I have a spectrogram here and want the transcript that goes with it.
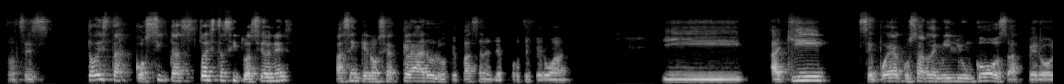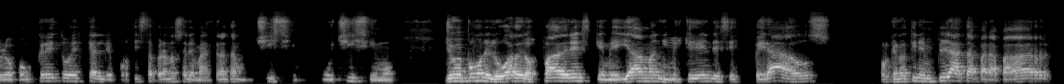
Entonces, todas estas cositas, todas estas situaciones hacen que no sea claro lo que pasa en el deporte peruano. Y aquí se puede acusar de mil y un cosas, pero lo concreto es que al deportista peruano se le maltrata muchísimo, muchísimo. Yo me pongo en el lugar de los padres que me llaman y me escriben desesperados porque no tienen plata para pagar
